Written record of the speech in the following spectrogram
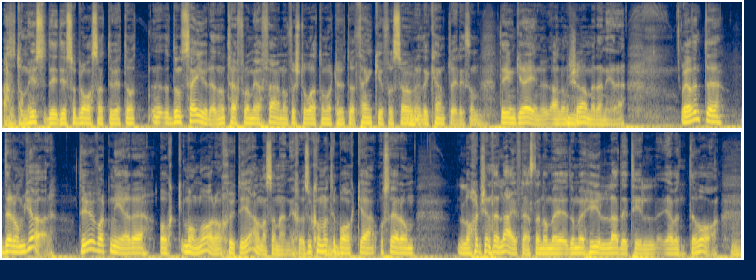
alltså de är, det, det är så bra så att du vet, de säger ju det, de träffar dem i affären och förstår att de varit ute och thank you for serving mm. the country. Liksom. Det är ju en grej nu, alla de mm. kör med där nere. Och jag vet inte, det de gör, det har ju varit nere och många av dem skjuter ihjäl massa människor. Så kommer de mm. tillbaka och så är de larger than life nästan. De är, de är hyllade till jag vet inte vad. Mm.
